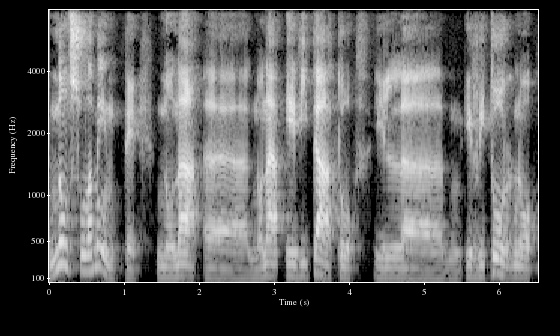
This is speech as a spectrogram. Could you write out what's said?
non solamente non ha, non ha evitato il, il ritorno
